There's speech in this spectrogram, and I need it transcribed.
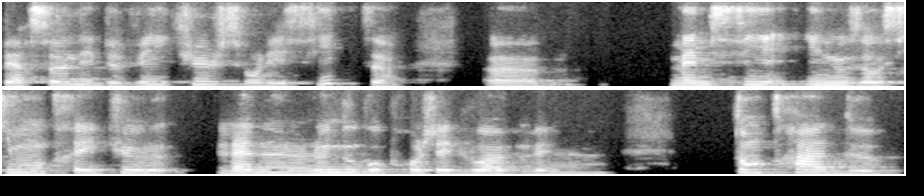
personnes et de véhicules sur les sites, même s'il il nous a aussi montré que le nouveau projet de loi tentera de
